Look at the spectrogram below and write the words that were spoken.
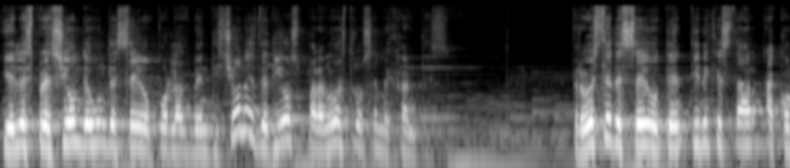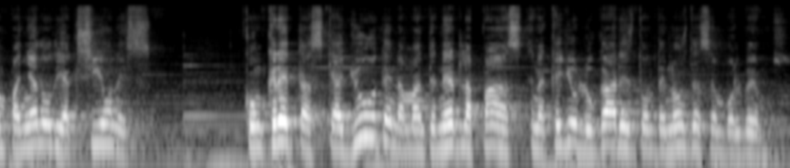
y es la expresión de un deseo por las bendiciones de Dios para nuestros semejantes. Pero este deseo tiene que estar acompañado de acciones concretas que ayuden a mantener la paz en aquellos lugares donde nos desenvolvemos.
